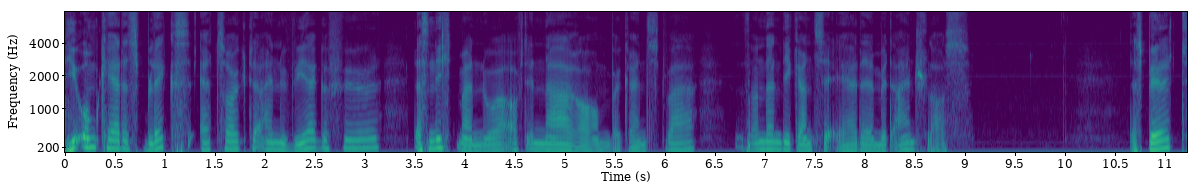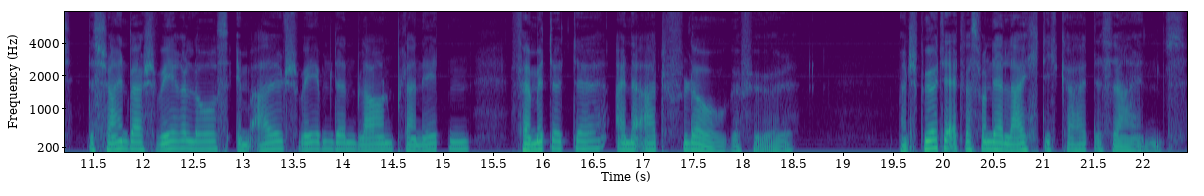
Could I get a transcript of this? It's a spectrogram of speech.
Die Umkehr des Blicks erzeugte ein Wir-Gefühl, das nicht mehr nur auf den Nahraum begrenzt war, sondern die ganze Erde mit einschloss. Das Bild des scheinbar schwerelos im All schwebenden blauen Planeten vermittelte eine Art Flow-Gefühl. Man spürte etwas von der Leichtigkeit des Seins.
